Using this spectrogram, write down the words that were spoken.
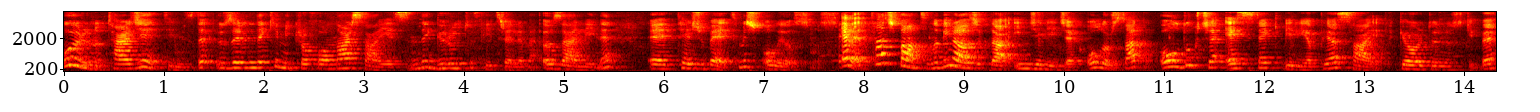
bu ürünü tercih ettiğinizde üzerindeki mikrofonlar sayesinde gürültü filtreleme özelliğini e, tecrübe etmiş oluyorsunuz. Evet, touch bantını birazcık daha inceleyecek olursak oldukça esnek bir yapıya sahip. Gördüğünüz gibi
